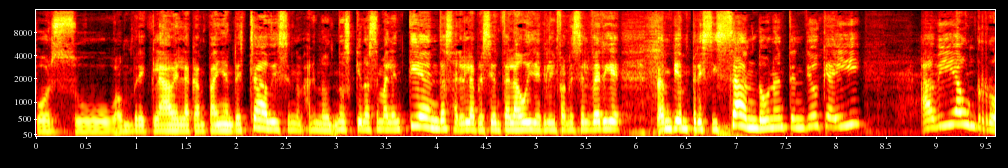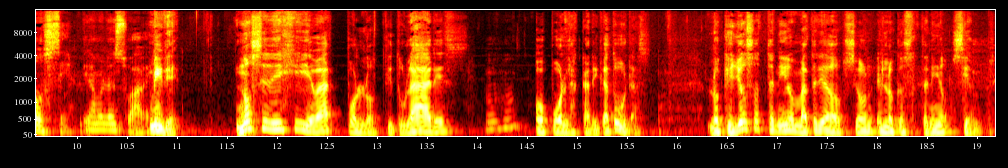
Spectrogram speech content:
por su hombre clave en la campaña Andrés Chávez, diciendo ah, no, que no se malentienda, salió la presidenta de la que le Selbergue, también precisando, uno entendió que ahí había un roce, digámoslo en suave. Mire, no se deje llevar por los titulares o por las caricaturas. Lo que yo he sostenido en materia de adopción es lo que he sostenido siempre.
